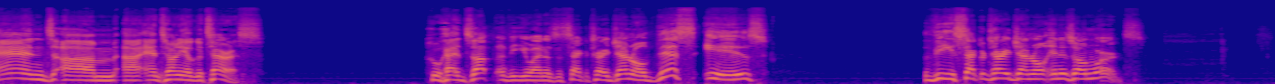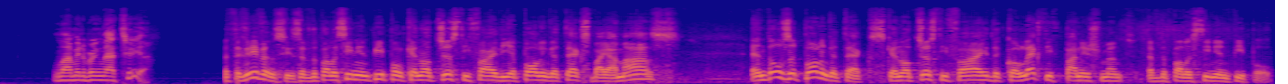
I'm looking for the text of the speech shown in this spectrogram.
and um, uh, Antonio Guterres, who heads up the UN as the Secretary General. This is the Secretary General in his own words. Allow me to bring that to you. But the grievances of the Palestinian people cannot justify the appalling attacks by Hamas, and those appalling attacks cannot justify the collective punishment of the Palestinian people.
